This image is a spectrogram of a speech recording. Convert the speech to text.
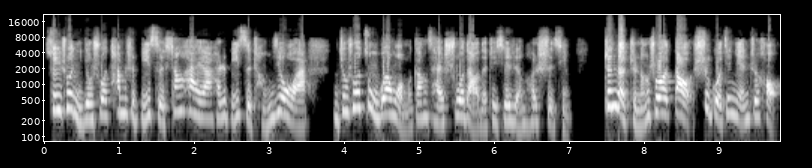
所以说你就说他们是彼此伤害呀，还是彼此成就啊？你就说，纵观我们刚才说到的这些人和事情，真的只能说到事过经年之后，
